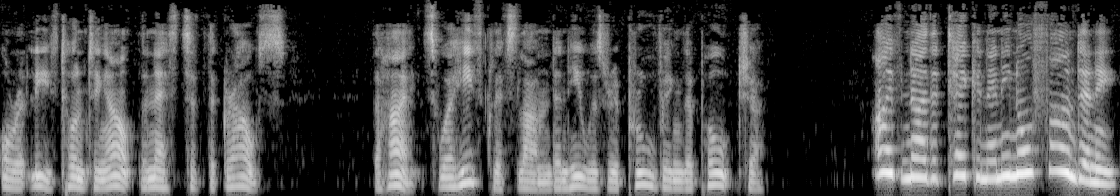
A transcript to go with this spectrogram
or at least hunting out the nests of the grouse. The Heights were Heathcliff's land, and he was reproving the poacher. "I've neither taken any nor found any,"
